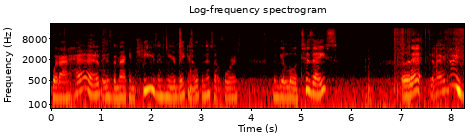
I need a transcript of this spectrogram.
what I have is the mac and cheese in here. Bacon, open this up for us. We can get a little tizzace of that. The mac and cheese.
